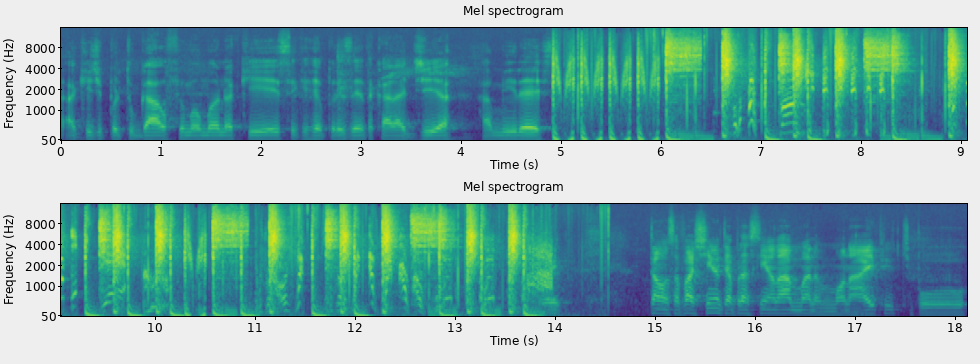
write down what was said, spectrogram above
aqui de Portugal, filma o mano aqui, esse que representa cada dia, Ramírez. Então, essa faixinha tem a pracinha lá, mano, mó naipe, tipo.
